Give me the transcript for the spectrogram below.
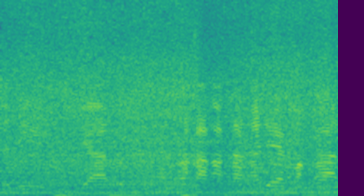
jadi biar akang-akang aja yang makan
